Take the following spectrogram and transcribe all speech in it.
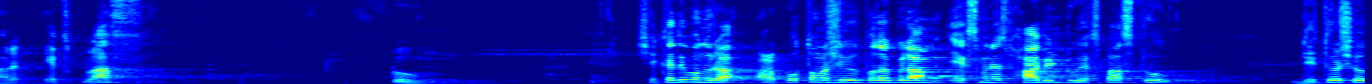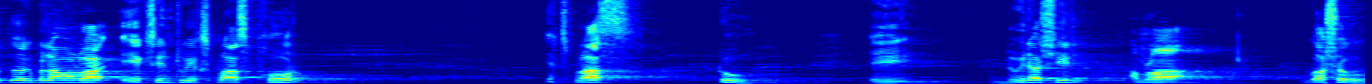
আর এক্স প্লাস টু শিক্ষার্থী বন্ধুরা, আর প্রথম রাশির উৎপাদক পেলাম X minus five into X plus two দ্বিতীয় রাশির উৎপাদক পেলাম আমরা X into X plus four X plus two এই দুই রাশির আমরা গসগু।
